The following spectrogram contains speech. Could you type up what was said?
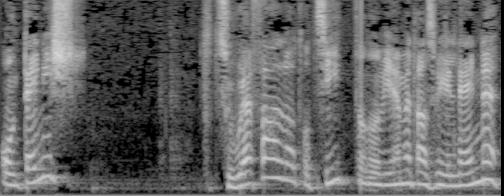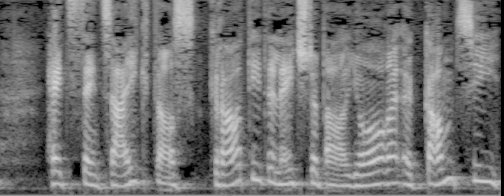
Und dann ist der Zufall oder Zeit oder wie man das will nennen, hat es dann gezeigt, dass gerade in den letzten paar Jahren eine ganze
